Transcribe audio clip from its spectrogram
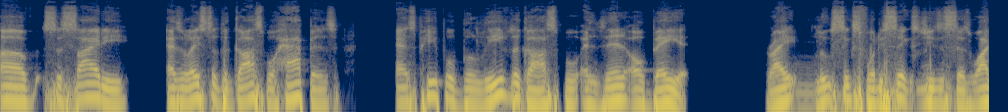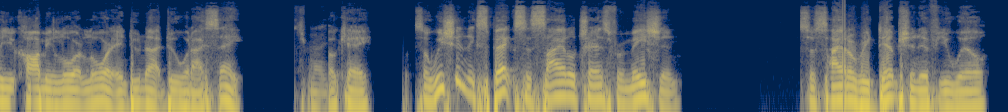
of society as it relates to the gospel happens as people believe the gospel and then obey it. Right? Mm-hmm. Luke 6 46, mm-hmm. Jesus says, Why do you call me Lord, Lord, and do not do what I say? That's right. Okay. So we shouldn't expect societal transformation, societal redemption, if you will,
